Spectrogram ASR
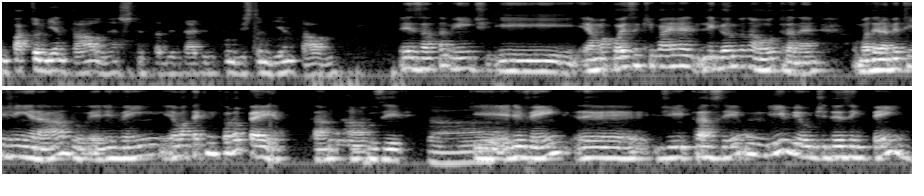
Impacto ambiental, né? Sustentabilidade do ponto de vista ambiental. Né? Exatamente. E é uma coisa que vai ligando na outra, né? O madeiramento engenheirado, ele vem, é uma técnica europeia, tá? Ah. Inclusive. Ah, Que ele vem é, de trazer um nível de desempenho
